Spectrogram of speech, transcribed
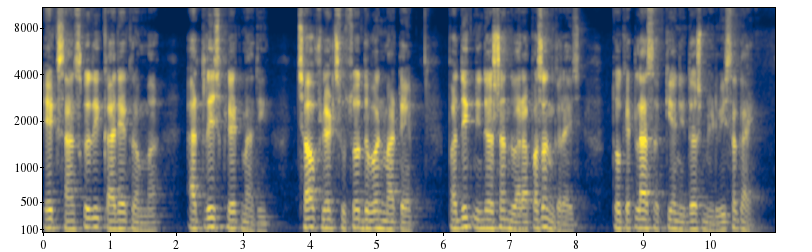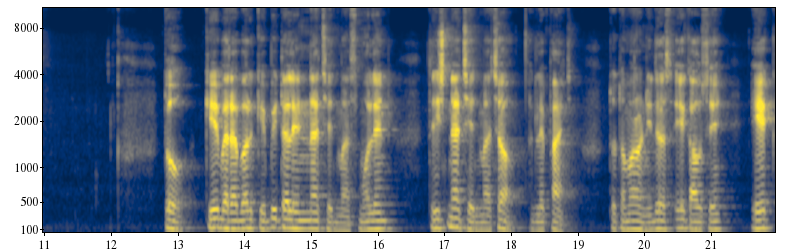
એક સાંસ્કૃતિક કાર્યક્રમમાં આ ત્રીસ ફ્લેટમાંથી છ ફ્લેટ સુશોધન માટે પદિક નિદર્શન દ્વારા પસંદ કરાય છે. તો કેટલા શક્ય નિદર્શ મેળવી શકાય? તો કે બરાબર કેપિટલ એનના છેદમાં સ્મોલ એન ત્રીસના છેદમાં છ એટલે પાંચ. તો તમારો નિદર્શ એક આવશે એક,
